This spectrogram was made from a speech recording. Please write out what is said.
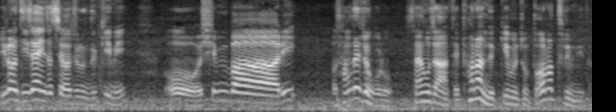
이런 디자인 자체가 주는 느낌이 어, 신발이 어, 상대적으로 사용자한테 편한 느낌을 좀 떨어뜨립니다.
